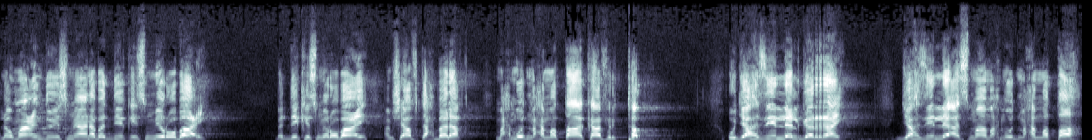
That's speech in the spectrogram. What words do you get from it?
لو ما عنده اسمي أنا بديك اسمي رباعي. بديك اسمي رباعي أمشي أفتح بلاغ. محمود محمد طه كافر تب. وجاهزين للقراي. جاهزين لأسماء محمود محمد طه.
